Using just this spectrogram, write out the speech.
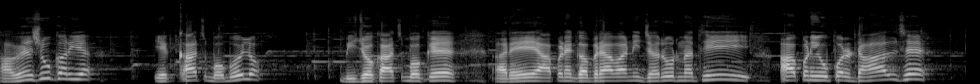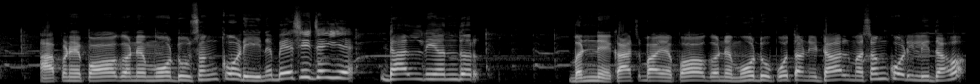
હવે શું કરીએ? એક કાચબો બોલ્યો બીજો કાચબો કે અરે, આપણે ગભરાવાની જરૂર નથી. આપણી ઉપર ઢાલ છે. આપણે પગ અને મોઢું સંકોડીને બેસી જઈએ ઢાલની અંદર. બંને કાચબાએ પગ અને મોઢું પોતાની ઢાલમાં સંકોડી લીધા હો.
